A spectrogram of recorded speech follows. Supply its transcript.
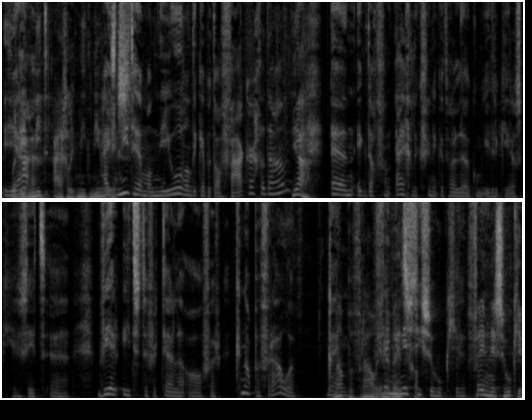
Maar Ja, die niet, eigenlijk niet nieuw hij is. is niet helemaal nieuw, want ik heb het al vaker gedaan. Ja, En ik dacht van, eigenlijk vind ik het wel leuk om iedere keer als ik hier zit... eh, weer iets te vertellen over knappe vrouwen. Knappe vrouwen in de wetenschap. Feministische hoekje. feministische hoekje.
